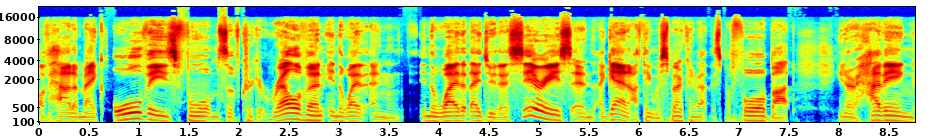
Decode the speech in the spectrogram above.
of how to make all these forms of cricket relevant in the way and in the way that they do their series. And again, I think we've spoken about this before, but you know, having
